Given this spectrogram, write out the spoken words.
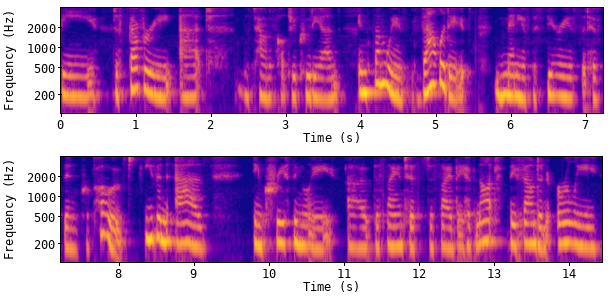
the discovery at the town is called Zhoukoudian, in some ways validates many of the theories that have been proposed, even as increasingly uh, the scientists decide they have not, they found an early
